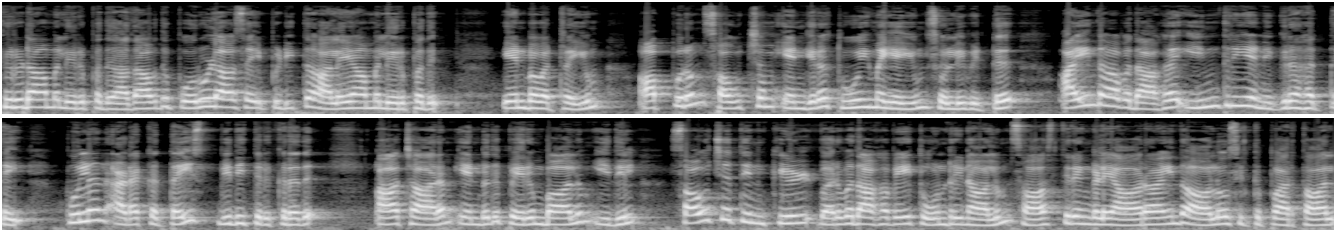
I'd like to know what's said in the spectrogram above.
திருடாமல் இருப்பது அதாவது பொருளாசை பிடித்து அலையாமல் இருப்பது என்பவற்றையும் அப்புறம் சௌச்சம் என்கிற தூய்மையையும் சொல்லிவிட்டு ஐந்தாவதாக இந்திரிய நிகிரகத்தை புலன் அடக்கத்தை விதித்திருக்கிறது. ஆச்சாரம் என்பது பெரும்பாலும் இதில் சௌச்சத்தின் கீழ் வருவதாகவே தோன்றினாலும் சாஸ்திரங்களை ஆராய்ந்து ஆலோசித்து பார்த்தால்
